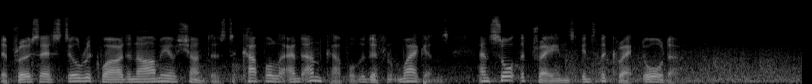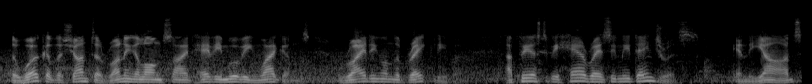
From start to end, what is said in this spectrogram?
the process still required an army of shunters to couple and uncouple the different wagons and sort the trains into the correct order. The work of the shunter running alongside heavy moving wagons, riding on the brake lever, appears to be hair-raisingly dangerous. In the yards,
